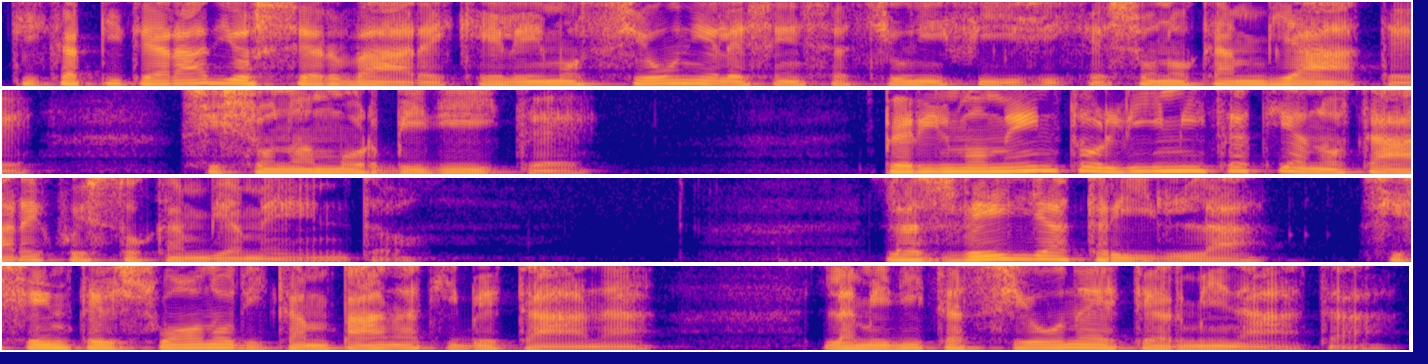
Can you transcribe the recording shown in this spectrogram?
Ti capiterà di osservare che le emozioni e le sensazioni fisiche sono cambiate, si sono ammorbidite. Per il momento limitati a notare questo cambiamento. La sveglia trilla, si sente il suono di campana tibetana, la meditazione è terminata.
